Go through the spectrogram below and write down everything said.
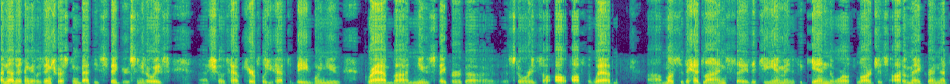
Another thing that was interesting about these figures, and it always shows how careful you have to be when you grab uh, newspaper uh, stories off the web. Uh, most of the headlines say that GM is again the world's largest automaker, and that's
